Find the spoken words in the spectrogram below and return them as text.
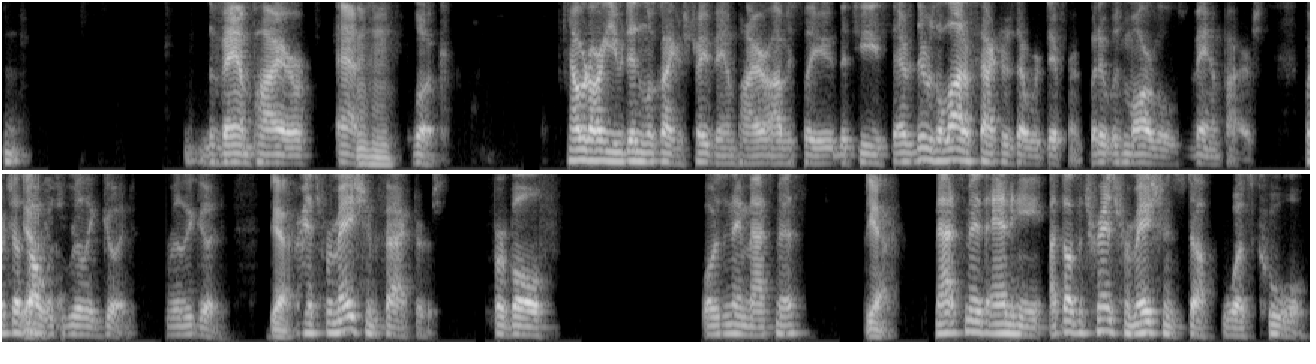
The vampire esque Mhm. look. I would argue it didn't look like a straight vampire. Obviously, the teeth. There, there was a lot of factors that were different, but it was Marvel's vampires, which I Yeah. thought was really good, really good. Yeah. Transformation factors for both. What was his name? Matt Smith. Yeah. Matt Smith and he, I thought the transformation stuff was cool.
